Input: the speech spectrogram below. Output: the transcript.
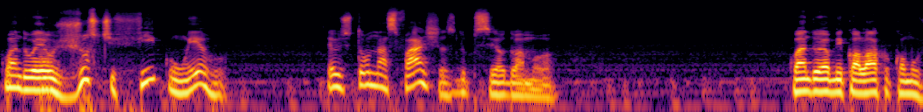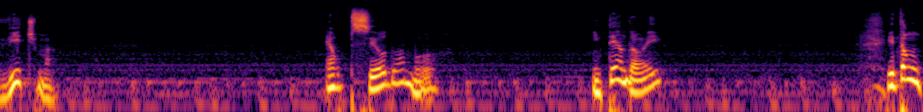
Quando eu justifico um erro, eu estou nas faixas do pseudo-amor. Quando eu me coloco como vítima, é o pseudo-amor. Entendam aí? Então,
